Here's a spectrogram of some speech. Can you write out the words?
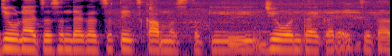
जेवणाचं संध्याकाळचं तेच काम असतं की जेवण काय करायचं. तर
